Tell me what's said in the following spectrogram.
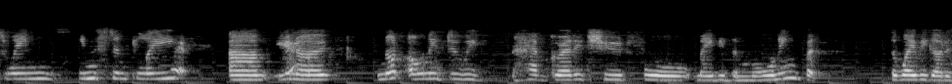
swings instantly. Um, you Yeah. know, not only do we have gratitude for maybe the morning, but the way we go to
